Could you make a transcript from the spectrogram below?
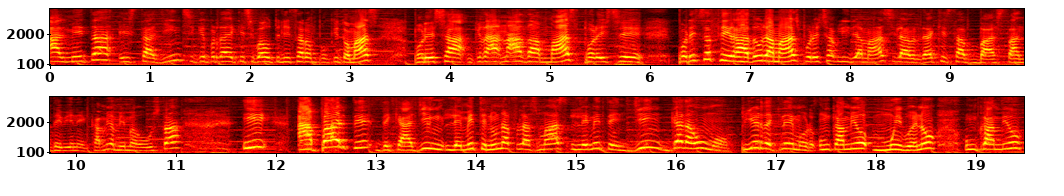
al meta esta Jin Sí que es verdad que se va a utilizar un poquito más Por esa granada más Por ese por esa cegadura más Por esa habilidad más. Y la verdad que está bastante bien en cambio A mí me gusta. Y Aparte de que a Jin le meten una flash más, le meten Jin gana humo, pierde Claymore, un cambio muy bueno, un cambio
